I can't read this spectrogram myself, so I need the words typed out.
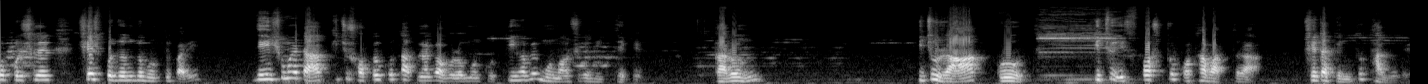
বা পঁচিশ সালের শেষ পর্যন্ত বলতে পারি যে এই সময়টা কিছু সতর্কতা আপনাকে অবলম্বন করতেই হবে মন মানসিকের দিক থেকে। কারণ কিছু রাগ, ক্রোধ, কিছু স্পষ্ট কথাবার্তা সেটা কিন্তু থাকবে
